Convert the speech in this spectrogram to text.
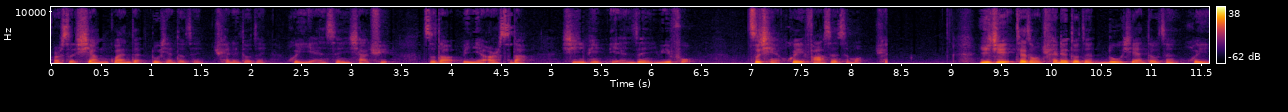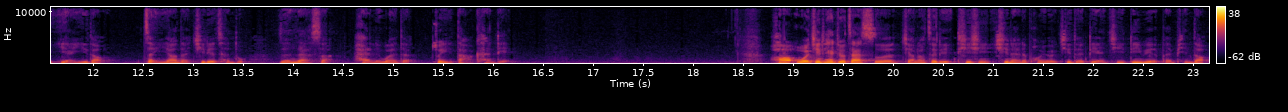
而是相关的路线斗争、权力斗争会延伸下去，直到明年二十大，习近平连任与否之前会发生什么，以及这种权力斗争、路线斗争会演绎到怎样的激烈程度，仍然是海内外的最大看点。好，我今天就暂时讲到这里。提醒新来的朋友，记得点击订阅本频道，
